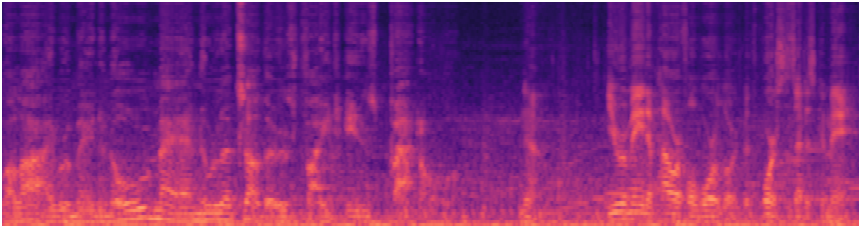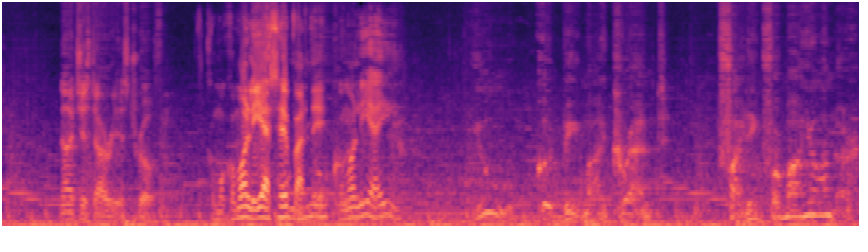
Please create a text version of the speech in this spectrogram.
while I remain an old man who lets others fight his battle. No. You remain a powerful warlord with forces at his command. Not just Arya's trophy. Como, como lía Shepard, ¿eh? Como lía ahí. You could be my Trent, fighting for my honor.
